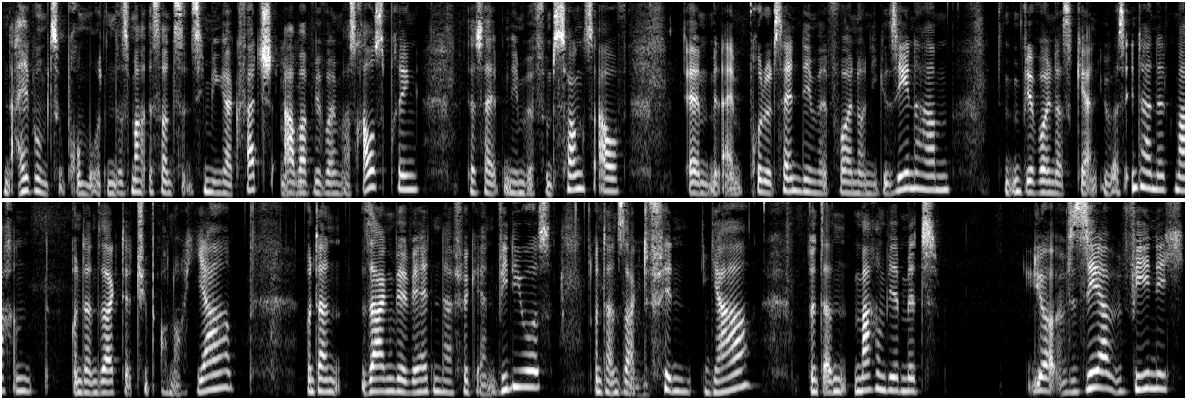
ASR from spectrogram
ein Album zu promoten. Das ist sonst ein ziemlicher Quatsch, mhm. aber wir wollen was rausbringen. Deshalb nehmen wir fünf Songs auf äh, mit einem Produzenten, den wir vorher noch nie gesehen haben. Wir wollen das gern übers Internet machen. Und dann sagt der Typ auch noch ja. Und dann sagen wir, wir hätten dafür gern Videos. Und dann sagt mhm. Finn ja. Und dann machen wir mit ja, sehr wenig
